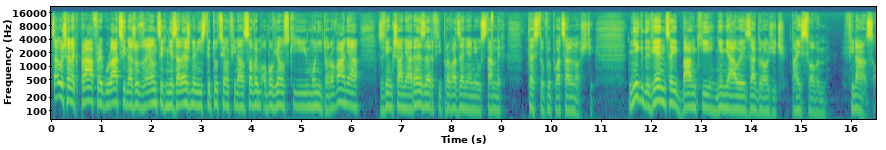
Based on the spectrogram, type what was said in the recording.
Cały szereg praw, regulacji narzucających niezależnym instytucjom finansowym obowiązki monitorowania, zwiększania rezerw i prowadzenia nieustannych testów wypłacalności. Nigdy więcej banki nie miały zagrozić państwowym finansom.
